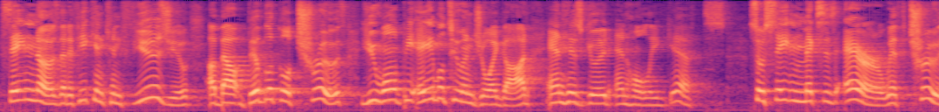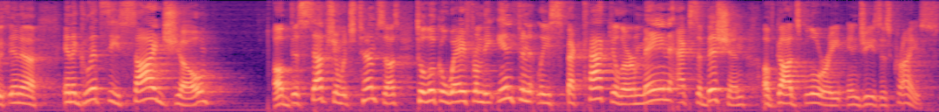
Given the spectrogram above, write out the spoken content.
Satan knows that if he can confuse you about biblical truth, you won't be able to enjoy God and His good and holy gifts. So Satan mixes error with truth in a, in a glitzy sideshow of deception which tempts us to look away from the infinitely spectacular main exhibition of God's glory in Jesus Christ.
